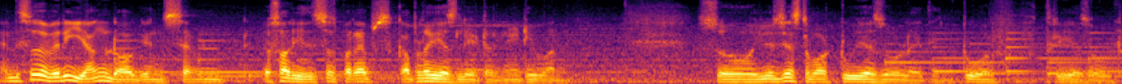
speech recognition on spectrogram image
And this was a very young dog in seven, sorry, this was perhaps a couple of years later in 81. So he was just about two years old, I think, two or three years old.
